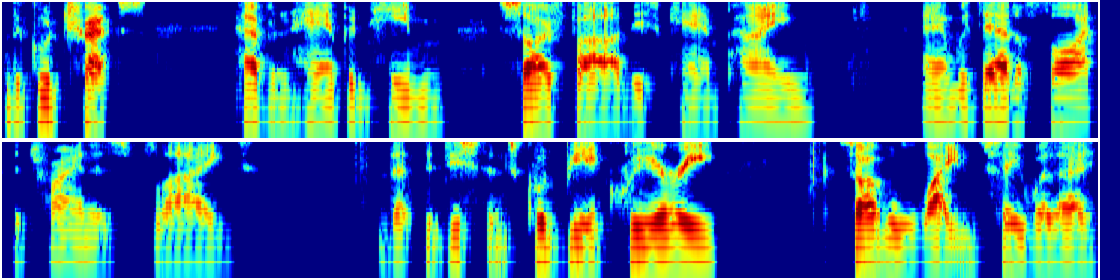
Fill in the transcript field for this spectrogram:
the good tracks haven't hampered him so far this campaign. And without a fight, the trainers flagged that the distance could be a query. So we'll wait and see whether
